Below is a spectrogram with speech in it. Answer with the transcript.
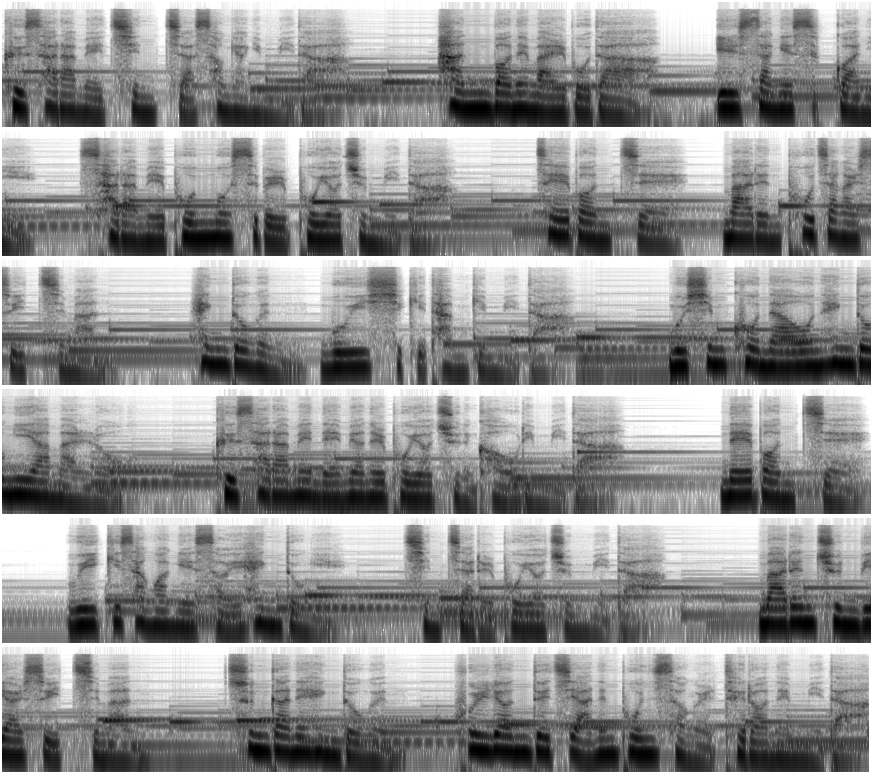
그 사람의 진짜 성향입니다. 한 번의 말보다 일상의 습관이 사람의 본 모습을 보여줍니다. 세 번째, 말은 포장할 수 있지만 행동은 무의식이 담깁니다. 무심코 나온 행동이야말로 그 사람의 내면을 보여주는 거울입니다. 네 번째, 위기 상황에서의 행동이 진짜를 보여줍니다. 말은 준비할 수 있지만 순간의 행동은 훈련되지 않은 본성을 드러냅니다.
